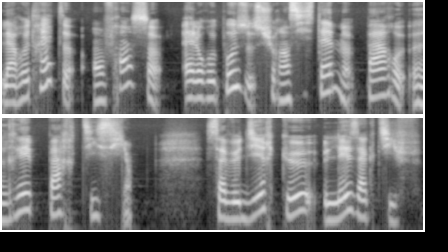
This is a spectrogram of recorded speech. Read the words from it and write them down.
La retraite, en France, elle repose sur un système par répartition. Ça veut dire que les actifs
